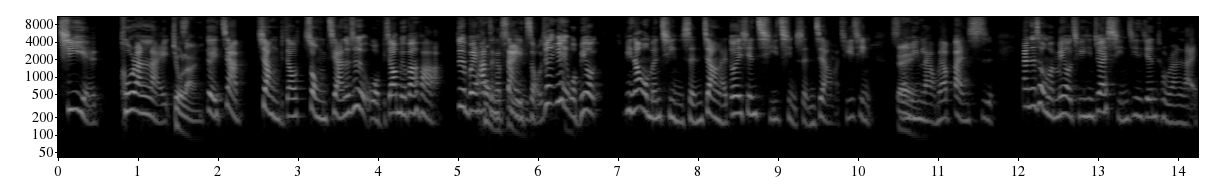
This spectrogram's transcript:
七爷突然来就来，对价降比较重价，就是我比较没有办法，就是被他整个带走，就因为我没有平常我们请神将来都会先祈请神将嘛，祈请神明来，我们要办事，但这是我们没有祈请，就在行进间突然来，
